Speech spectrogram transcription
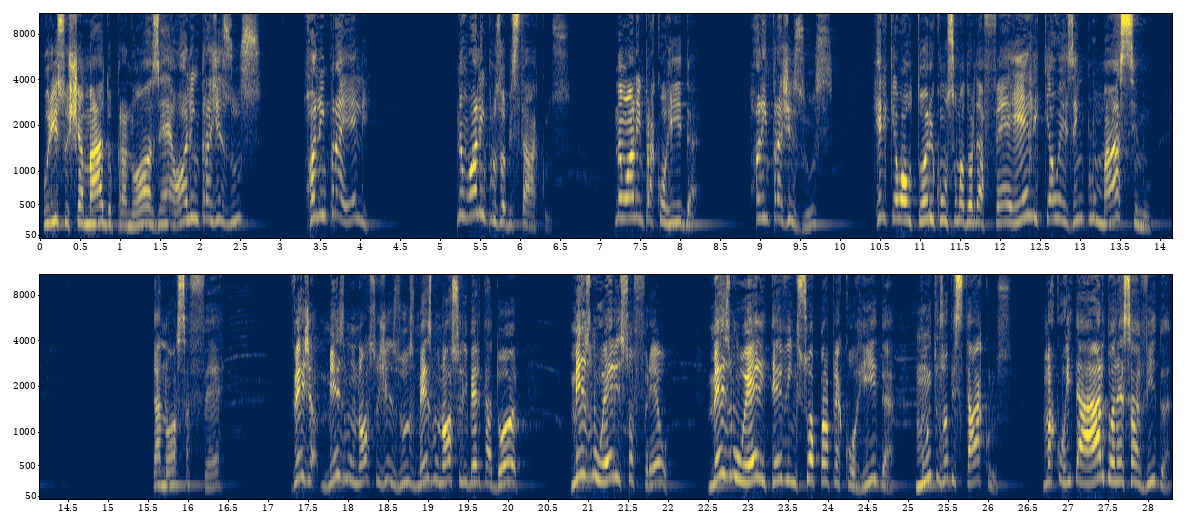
Por isso, o chamado para nós é: olhem para Jesus, olhem para Ele. Não olhem para os obstáculos. Não olhem para a corrida. Olhem para Jesus. Ele que é o autor e o consumador da fé. Ele que é o exemplo máximo da nossa fé. Veja, mesmo o nosso Jesus, mesmo o nosso libertador, mesmo ele sofreu. Mesmo ele teve em sua própria corrida muitos obstáculos. Uma corrida árdua nessa vida.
